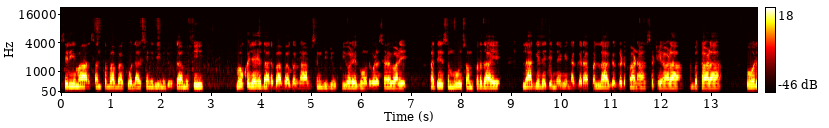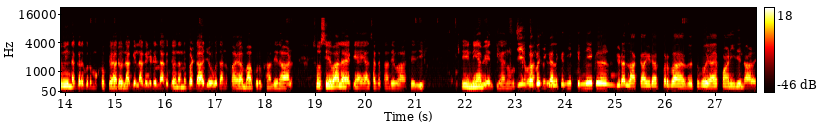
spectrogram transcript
ਸ੍ਰੀਮਾਨ ਸੰਤ ਬਾਬਾ ਕੋਲਾ ਸਿੰਘ ਜੀ ਮੌਜੂਦਾ ਮੁਖੀ ਮੁੱਖ ਜਹੇਦਾਰ ਬਾਬਾ ਗੁਰਨਾਮ ਸਿੰਘ ਜੀ ਯੂਪੀ ਵਾਲੇ ਗੋਂਦਵਾਲ ਸਾਹਿਬ ਵਾਲੇ ਅਤੇ ਸਮੂਹ ਸੰਪਰਦਾਏ ਲਾਗੇ ਦੇ ਜਿੰਨੇ ਵੀ ਨਗਰ ਆ ਪੱਲਾ ਗੱਗੜ ਭਾਣਾ ਸਠਿਆਲਾ ਬਤਾਲਾ ਹੋਰ ਵੀ ਨਗਰ ਗੁਰਮੁਖੋ ਪਿਆਰਿਓ ਲਾਗੇ ਲਾਗੇ ਜਿਹੜੇ ਲੱਗਦੇ ਉਹਨਾਂ ਨੇ ਵੱਡਾ ਯੋਗਦਾਨ ਪਾਇਆ ਮਹਾਂਪੁਰਖਾਂ ਦੇ ਨਾਲ। ਸੋ ਸੇਵਾ ਲੈ ਕੇ ਆਇਆ ਸੰਗਤਾਂ ਦੇ ਵਾਸਤੇ ਜੀ। ਇਹ ਇੰਨੀਆਂ ਬੇਨਤੀਆਂ ਨੂੰ ਜੀ ਬਾਬਾ ਜੀ। ਗੱਲ ਕਰੀਏ ਕਿੰਨੇ ਕੁ ਜਿਹੜਾ ਇਲਾਕਾ ਜਿਹੜਾ ਪ੍ਰਭਾਵਿਤ ਹੋਇਆ ਹੈ ਪਾਣੀ ਦੇ ਨਾਲ?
